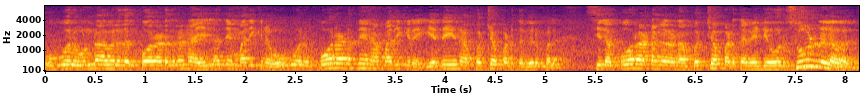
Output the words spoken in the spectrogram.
ஒவ்வொரு உண்ணாவிரத போராட்டத்தில் நான் எல்லாத்தையும் மதிக்கிறேன். ஒவ்வொரு போராட்டத்தையும் நான் மதிக்கிறேன். எதையும் நான் கொச்சப்படுத்த விரும்பலை. சில போராட்டங்களை நான் கொச்சப்படுத்த வேண்டிய ஒரு சூழ்நிலை வருது.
